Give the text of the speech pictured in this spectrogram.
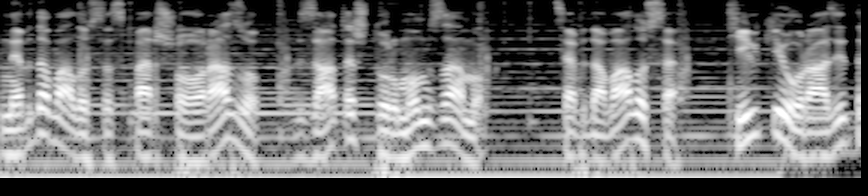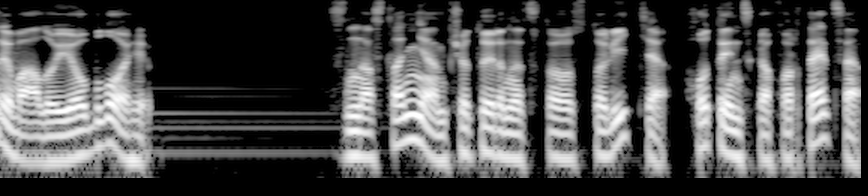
не вдавалося з першого разу взяти штурмом замок. Це вдавалося тільки у разі тривалої облоги. З настанням 14 століття Хотинська фортеця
